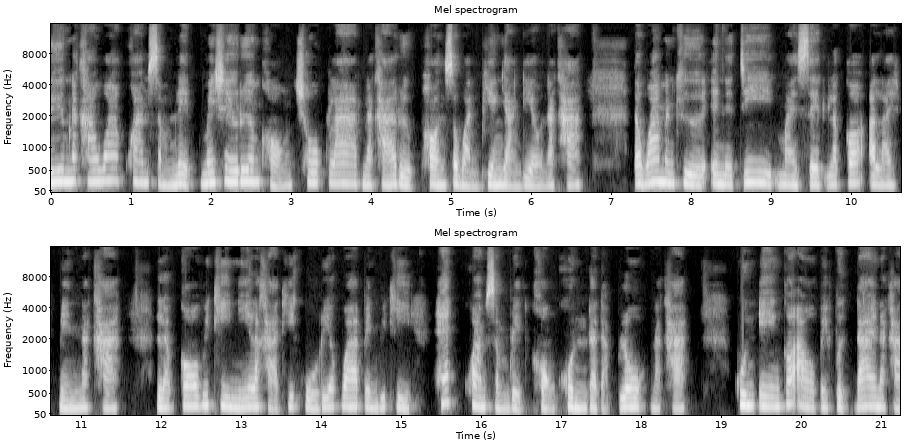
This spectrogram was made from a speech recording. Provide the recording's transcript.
ลืมนะคะว่าความสำเร็จไม่ใช่เรื่องของโชคลาภนะคะ หรือพรสวรรค์เพียงอย่างเดียวนะคะ แต่ว่ามันคือ energy mindset แล้วก็ alignment นะคะ แล้วก็วิธีนี้ล่ะค่ะที่ครูเรียกว่าเป็นวิธีแฮกความสำเร็จของคนระดับโลกนะคะ คุณเองก็เอาไปฝึกได้นะคะ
